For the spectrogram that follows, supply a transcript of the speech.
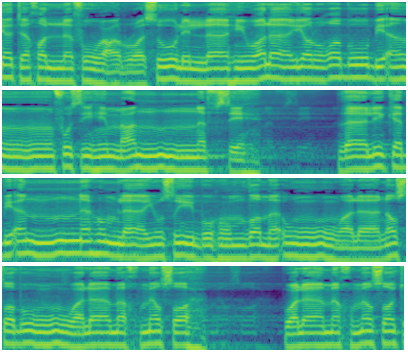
يتخلفوا عن رسول الله ولا يرغبوا بأنفسهم عن نفسه. ذلك بأنهم لا يصيبهم ظمأ ولا نصب ولا مخمصة. ولا مخمصة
